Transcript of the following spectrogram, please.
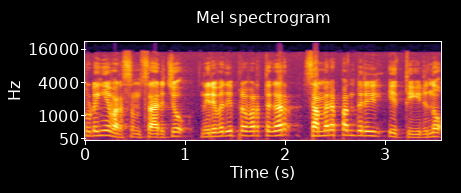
തുടങ്ങിയവർ സംസാരിച്ചു. നിരവധി പ്രവർത്തകർ സമരപ്പന്തലിൽ എത്തിയിരുന്നു.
